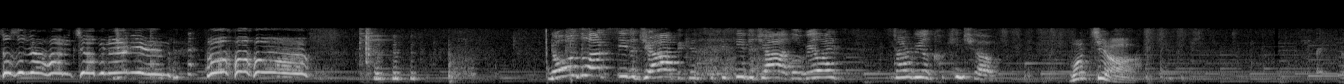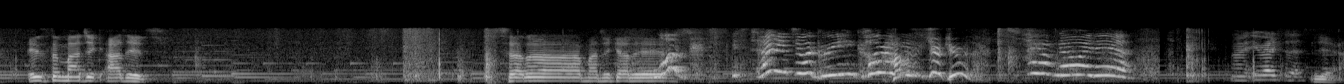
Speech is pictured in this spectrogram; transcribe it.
Doesn't know how to chop an onion! Ha ha ha! No one's allowed to see the jar because if they see the jar, they'll realise it's not a real cooking show. What jar? Is the magic added? Ta-da! Magic added. Look! You do that? I have no idea. Alright, you ready for this? Yeah.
